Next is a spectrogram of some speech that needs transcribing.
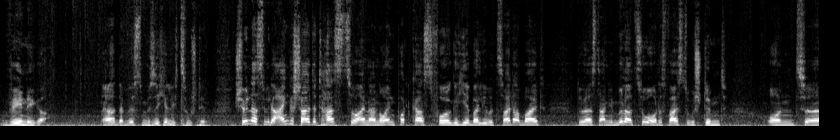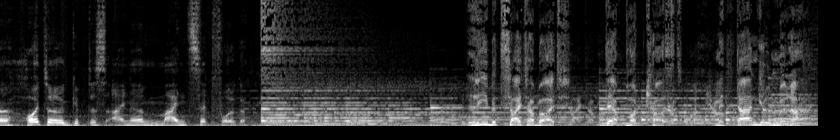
weniger. Ja, da wirst du mir sicherlich zustimmen. Schön, dass du wieder eingeschaltet hast zu einer neuen Podcast-Folge hier bei Liebe Zeitarbeit. Du hörst Daniel Müller zu, aber das weißt du bestimmt. Und äh, heute gibt es eine Mindset-Folge. Liebe Zeitarbeit, der Podcast mit Daniel Müller.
